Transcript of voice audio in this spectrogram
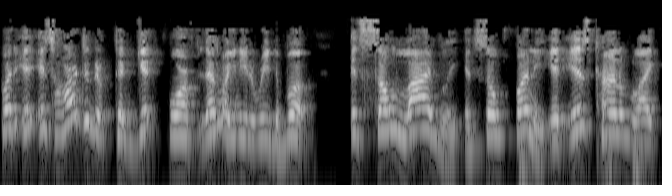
But it, it's hard to, to get forth. That's why you need to read the book. It's so lively. It's so funny. It is kind of like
